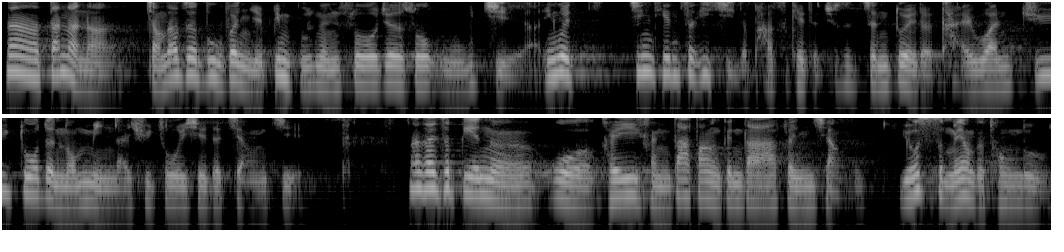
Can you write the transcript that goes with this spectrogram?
那当然了，讲到这部分也并不能说就是说无解啊，因为今天这一集的 Podcast 就是针对了台湾居多的农民来去做一些的讲解。那在这边呢，我可以很大方的跟大家分享，有什么样的通路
